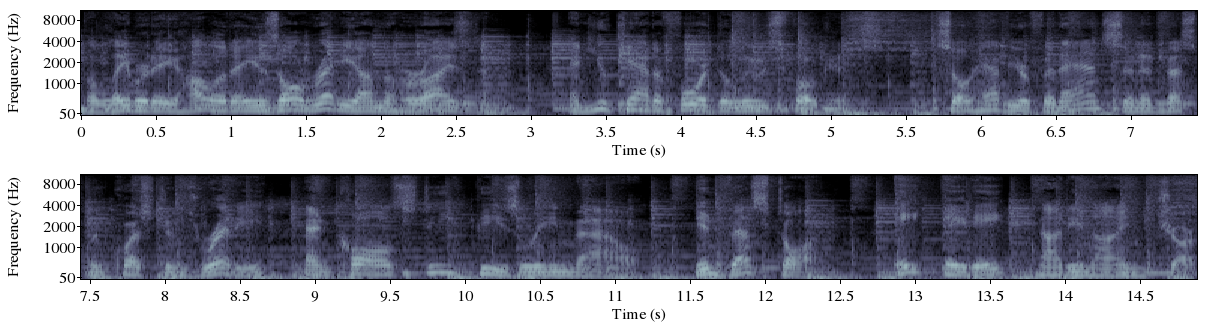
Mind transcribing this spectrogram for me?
The Labor Day holiday is already on the horizon, and you can't afford to lose focus. So have your finance and investment questions ready and call Steve Peasley now. Invest Talk, 888 99 Chart.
